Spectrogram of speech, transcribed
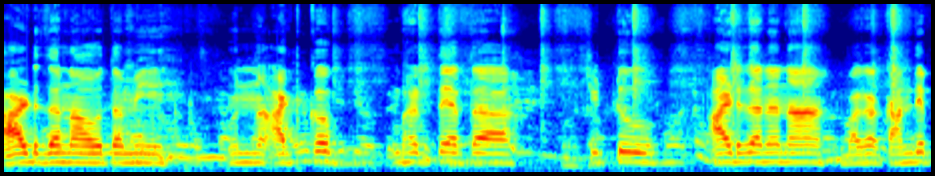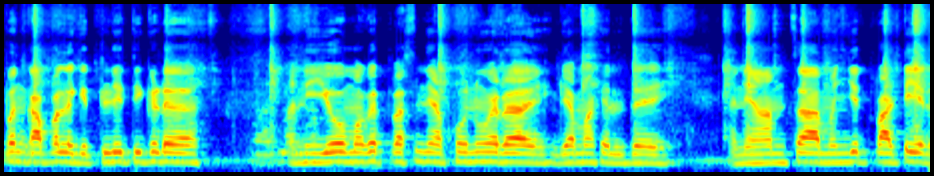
आठ जण आहोत आम्ही. आटक आठ कप भरते आता. चिट्टू आठ जणांना. बघा कांदे पण कापायला घेतले तिकडं. आणि यो मगतपासून या फोनवर आहे. गेमा खेळतय. आणि आमचा मंजित पाटील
